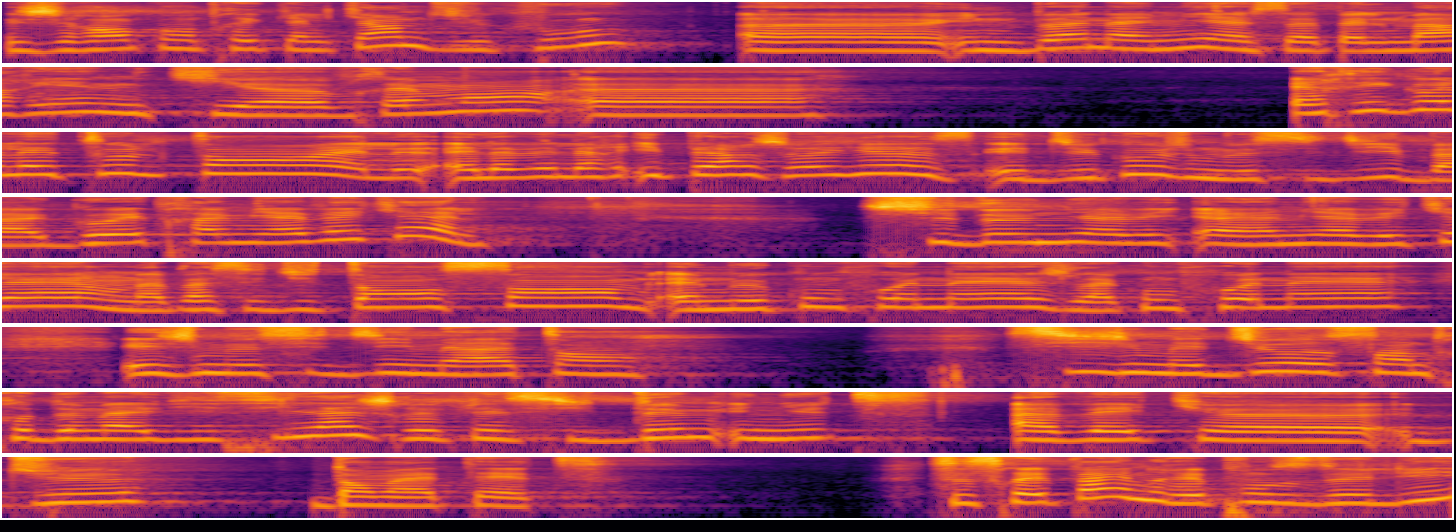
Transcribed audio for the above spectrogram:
j'ai rencontré quelqu'un du coup, euh, une bonne amie, elle s'appelle Marine, qui euh, vraiment, elle rigolait tout le temps, elle, avait l'air hyper joyeuse, et du coup je me suis dit bah go être amie avec elle. Je suis devenue amie avec elle, on a passé du temps ensemble, elle me comprenait, je la comprenais, et je me suis dit, mais attends, si je mets Dieu au centre de ma vie, si là je réfléchis deux minutes avec euh, Dieu dans ma tête, ce serait pas une réponse de lui?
